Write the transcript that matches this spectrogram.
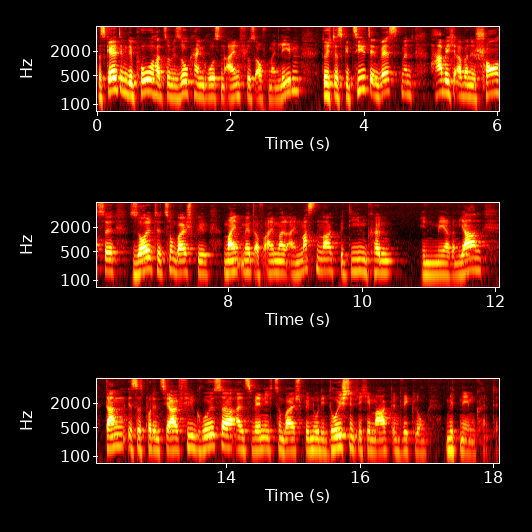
Das Geld im Depot hat sowieso keinen großen Einfluss auf mein Leben. Durch das gezielte Investment habe ich aber eine Chance, sollte zum Beispiel MindMed auf einmal einen Massenmarkt bedienen können in mehreren Jahren, dann ist das Potenzial viel größer, als wenn ich zum Beispiel nur die durchschnittliche Marktentwicklung mitnehmen könnte.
